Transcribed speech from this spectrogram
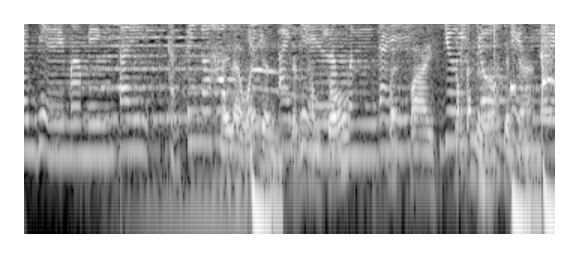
em về mà miền Tây. Thằng Tí nó không Đây là quá trình chỉnh thông số, bắt file, góc đánh lửa dành em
